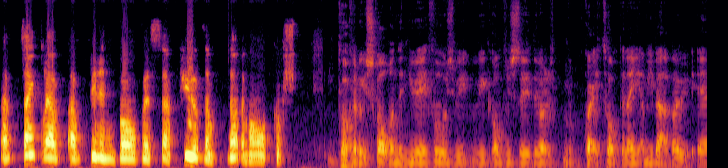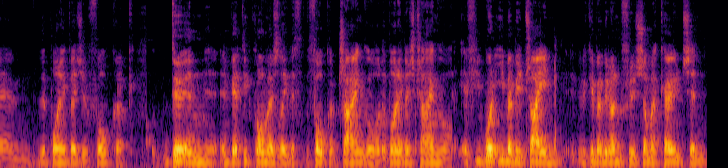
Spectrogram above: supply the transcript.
I've thankfully, I've, I've been involved with a few of them, not them all, of course talking about Scotland and UFOs, we, we obviously there was quite a talk tonight a wee bit about um, the Bonnybridge and Falkirk. Do it in inverted commas like the, the Falkirk Triangle or the Bonnybridge Triangle. If you want you maybe try and we could maybe run through some accounts and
